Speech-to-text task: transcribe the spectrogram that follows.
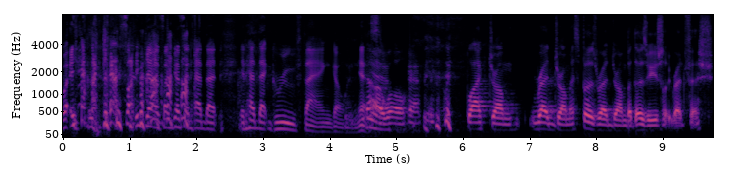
Well, yeah, I guess. I guess. I guess it had that. It had that groove thing going. Yes. Oh well, you know, black drum, red drum. I suppose red drum, but those are usually redfish.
